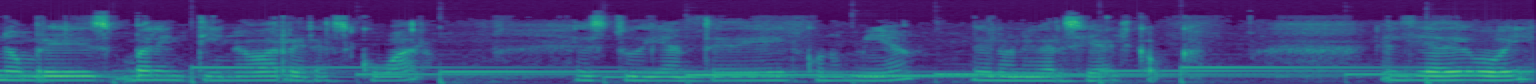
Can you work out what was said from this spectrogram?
nombre es Valentina Barrera Escobar, estudiante de Economía de la Universidad del Cauca. El día de hoy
